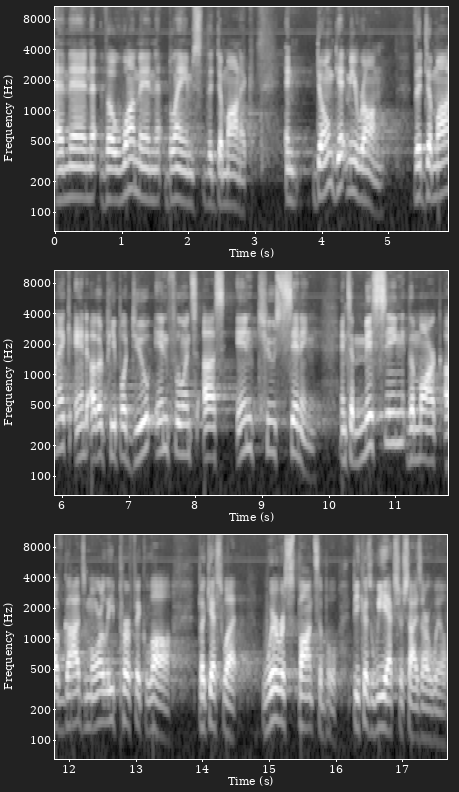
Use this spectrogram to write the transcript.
and then the woman blames the demonic. And don't get me wrong. The demonic and other people do influence us into sinning, into missing the mark of God's morally perfect law. But guess what? We're responsible because we exercise our will.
